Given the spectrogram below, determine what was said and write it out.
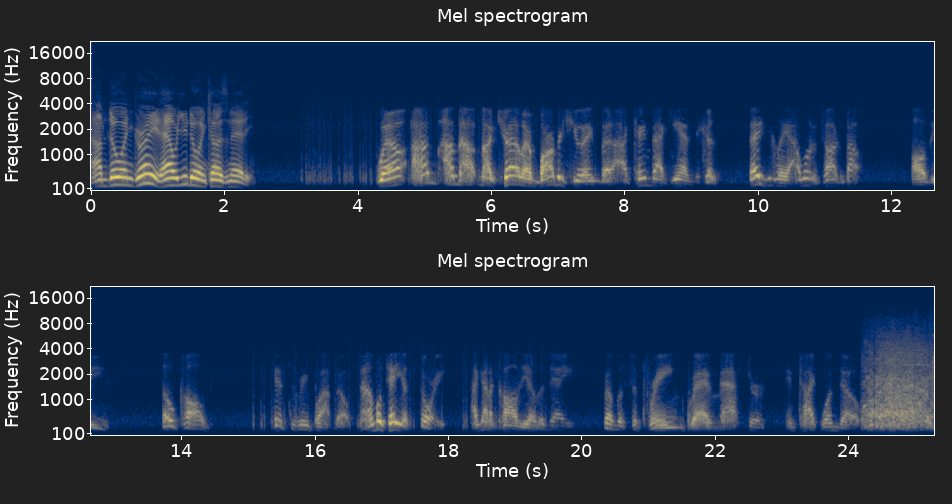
I'm doing great. How are you doing, cousin Eddie? Well, I'm I'm out my trailer barbecuing, but I came back in because basically I want to talk about all these so-called degree black belts. Now I'm gonna tell you a story. I got a call the other day from a supreme grandmaster in Taekwondo. I said,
